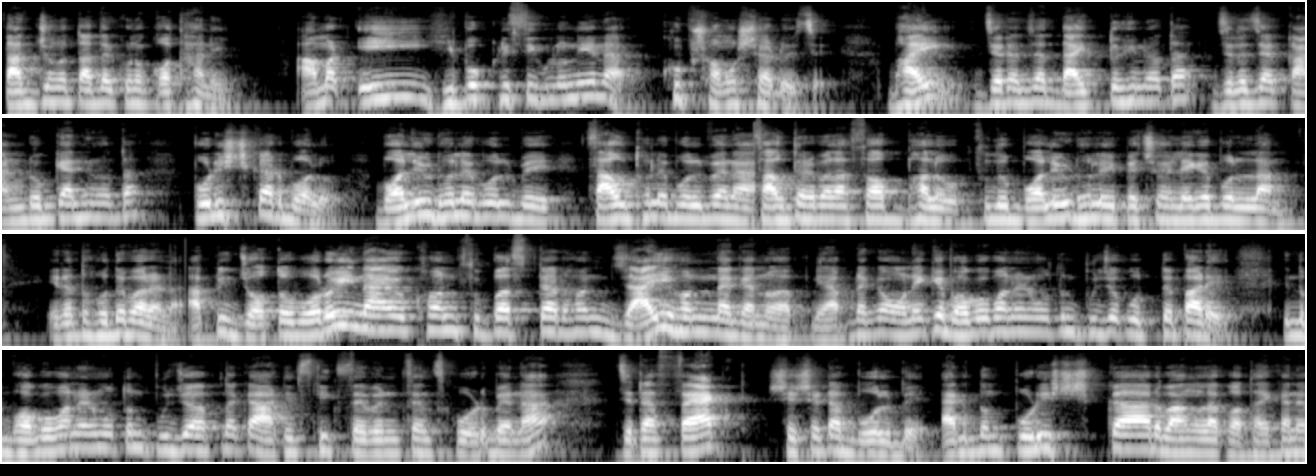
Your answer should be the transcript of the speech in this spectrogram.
তার জন্য তাদের কোনো কথা নেই। আমার এই হিপোক্রিসিগুলো নিয়ে না খুব সমস্যা রয়েছে। ভাই, যেটা যার দায়িত্বহীনতা, যেটা যার কাণ্ডজ্ঞানহীনতা, পরিষ্কার বলো। বলিউড হলে বলবে, সাউথ হলে বলবে না, সাউথের বেলা সব ভালো। শুধু বলিউড হলেই পেছনে লেগে বললাম এটা তো হতে পারে না। আপনি যত বড়ই নায়ক হন, সুপারস্টার হন, যাই হন না কেন আপনি, আপনাকে অনেকে ভগবানের মতন পুজো করতে পারে, কিন্তু ভগবানের মতন পুজো আপনাকে আর্টিস্টিক সেভেন সেন্স করবে না, যেটা ফ্যাক্ট সে সেটা বলবে। একদম পরিষ্কার বাংলা কথা। এখানে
